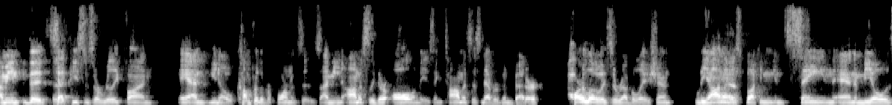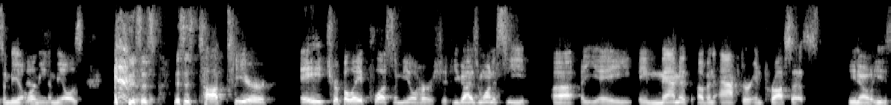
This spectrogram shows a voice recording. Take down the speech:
I mean, the set pieces are really fun and, you know, come for the performances. I mean, honestly, they're all amazing. Thomas has never been better. Harlow is a revelation. Liana is fucking insane and Emile is Emile. Yes. I mean, Emile is, this is, this is top tier A triple A plus Emile Hirsch. If you guys want to see uh, a a mammoth of an actor in process. You know, he's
